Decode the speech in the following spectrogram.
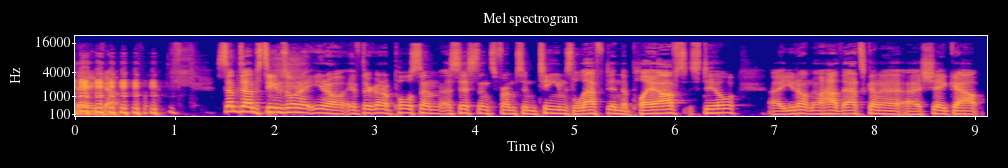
There you go. Sometimes teams want to, you know, if they're going to pull some assistance from some teams left in the playoffs still, uh, you don't know how that's going to uh, shake out.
